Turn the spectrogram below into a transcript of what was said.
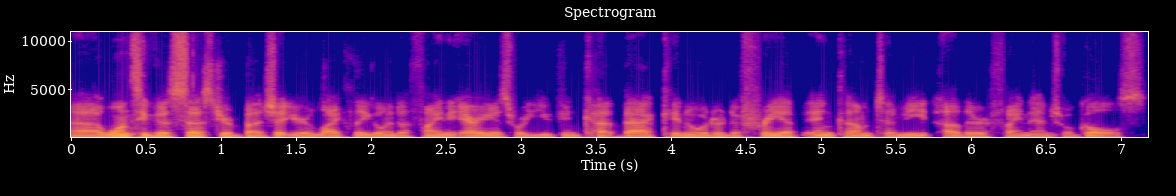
Uh, once you've assessed your budget, you're likely going to find areas where you can cut back in order to free up income to meet other financial goals.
